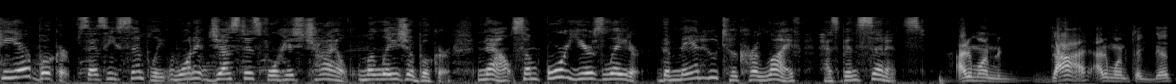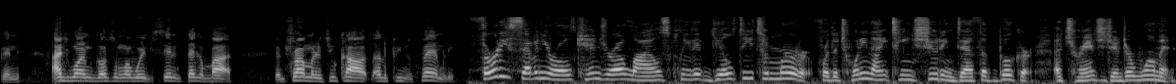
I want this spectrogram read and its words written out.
Pierre Booker says he simply wanted justice for his child, Muhlaysia Booker. Now, some four years later, the man who took her life has been sentenced. I didn't want him to die. I didn't want him to take death penalty. I just wanted him to go somewhere where he could sit and think about the trauma that you caused other people's family. 37 year old Kendrell Lyles pleaded guilty to murder for the 2019 shooting death of Booker, a transgender woman.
